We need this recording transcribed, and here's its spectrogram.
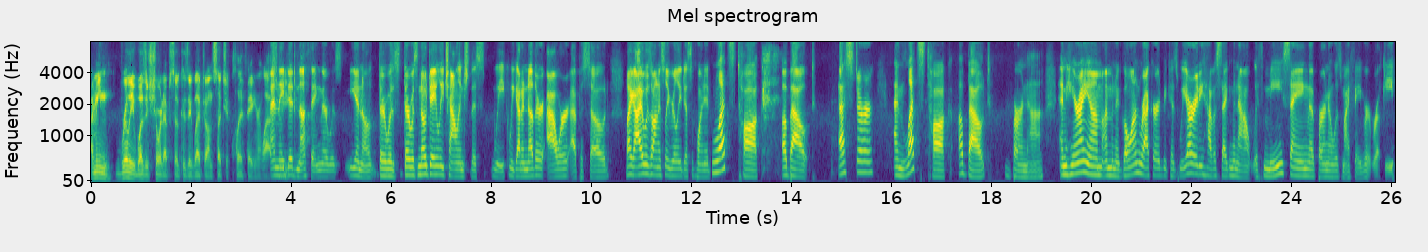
I mean, really, it was a short episode because they left on such a cliffhanger last and they week. did nothing there was you know there was there was no daily challenge this week we got another hour episode like i was honestly really disappointed let's talk about esther and let's talk about Berna. And here I am. I'm going to go on record because we already have a segment out with me saying that Berna was my favorite rookie.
